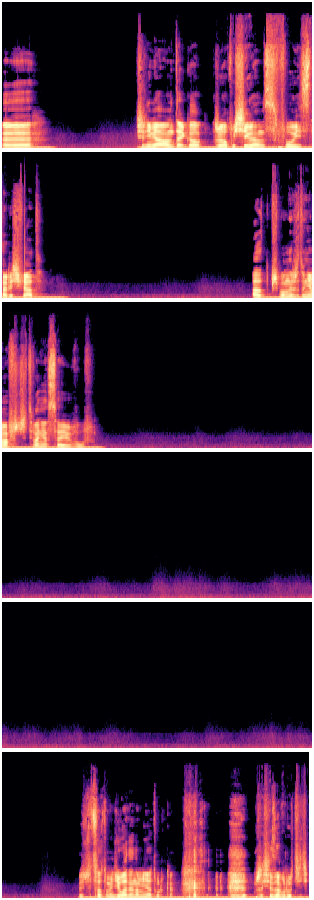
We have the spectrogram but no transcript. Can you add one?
Eee... Czy nie miałem tego, że opuściłem swój stary świat? Ale przypomnę, że tu nie ma wczytywania save'ów. Wiecie co, to będzie ładne na miniaturkę. Muszę się zawrócić.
